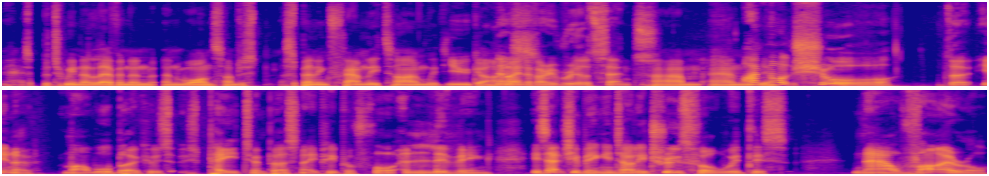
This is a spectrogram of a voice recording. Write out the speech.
it's between eleven and, and one. So I'm just spending family time with you guys. No, in a very real sense. um, and I'm yeah. not sure that, you know, Mark Wahlberg, who's, who's paid to impersonate people for a living, is actually being entirely truthful with this now viral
